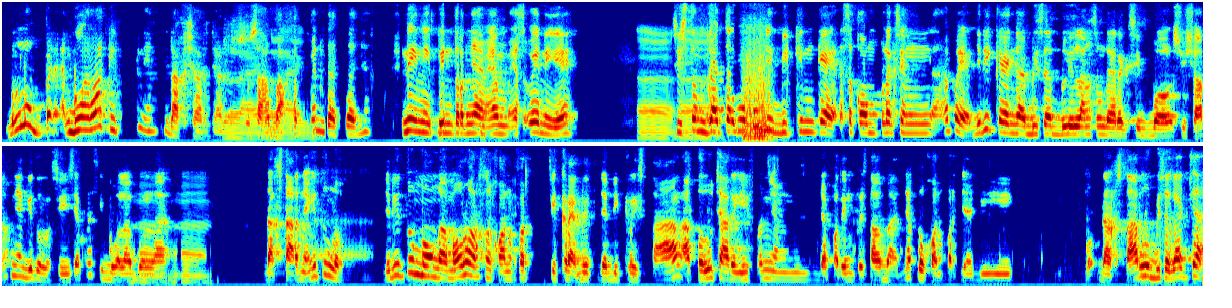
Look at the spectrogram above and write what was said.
Belum pengen dua lagi pengen daksharnya Gila, susah gila. banget pengen gacanya. Nih nih pinternya MSW nih ya. Eh, sistem eh, gacanya tuh dibikin kayak sekompleks yang apa ya jadi kayak nggak bisa beli langsung direct si ball si sharpnya gitu loh si siapa si bola-bola eh, eh. darkstarnya itu loh. Jadi tuh mau nggak mau lu harus convert si kredit jadi kristal atau lu cari event yang dapetin kristal banyak lu convert jadi dark star lu bisa gacha.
